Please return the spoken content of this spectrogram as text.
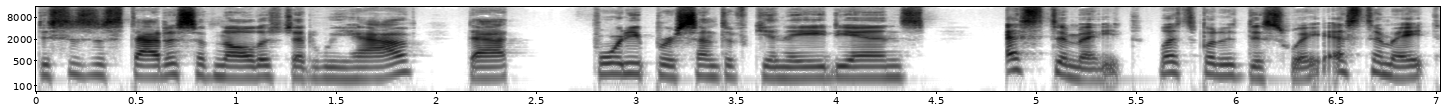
This is a status of knowledge that we have that 40% of Canadians estimate, let's put it this way, estimate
